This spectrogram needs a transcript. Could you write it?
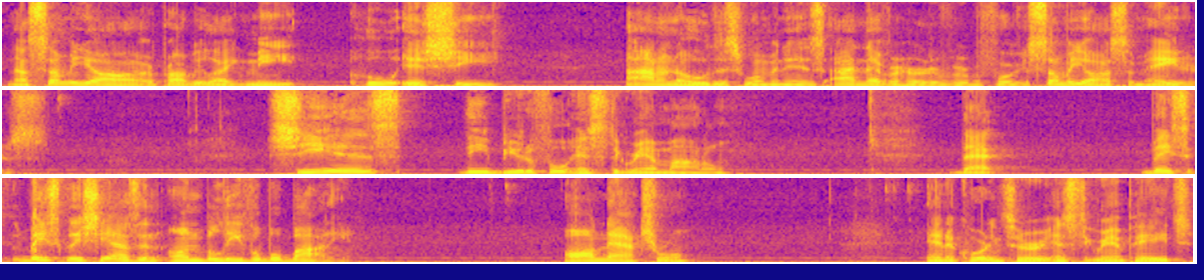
Now some of y'all are probably like me, who is she? I don't know who this woman is. I never heard of her before. Some of y'all are some haters. She is the beautiful Instagram model that Basically, basically, she has an unbelievable body, all natural. And according to her Instagram page,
